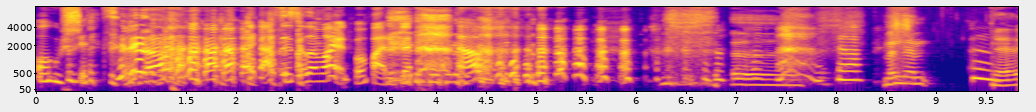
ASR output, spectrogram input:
oh shit. Jeg syns jo den var helt forferdelig. Ja. ja. Men eh,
